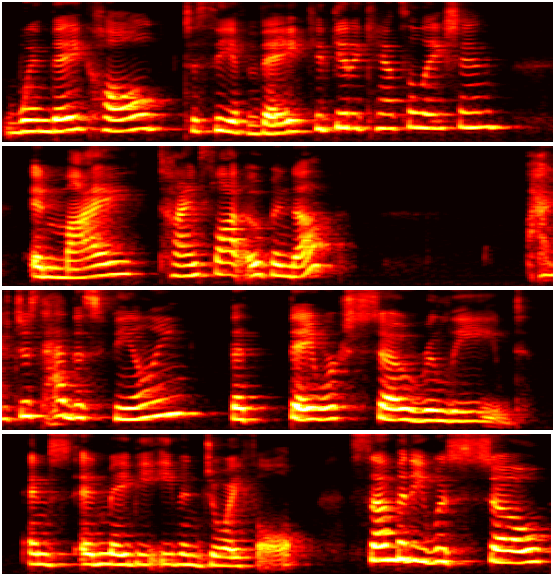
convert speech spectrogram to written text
when they called to see if they could get a cancellation, and my time slot opened up, I just had this feeling that they were so relieved and and maybe even joyful. Somebody was so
